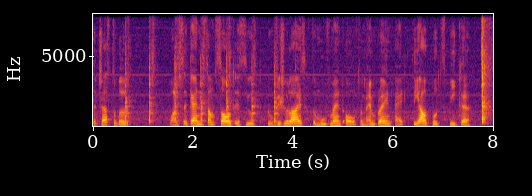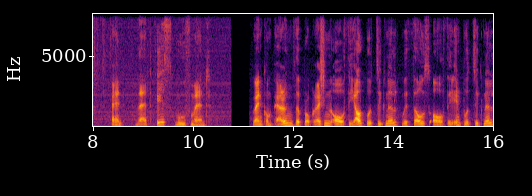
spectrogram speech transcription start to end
adjustable once again some salt is used to visualize the movement of the membrane at the output speaker. And that is movement. When comparing the progression of the output signal with those of the input signal,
